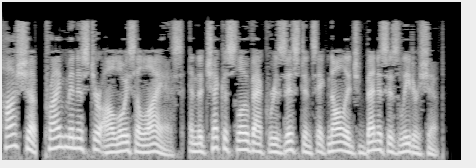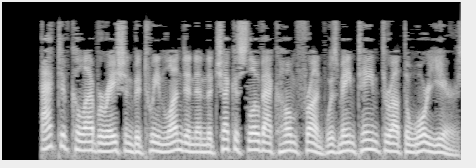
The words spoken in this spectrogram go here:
Hácha, Prime Minister Alois Elias, and the Czechoslovak resistance acknowledged Beneš's leadership. Active collaboration between London and the Czechoslovak home front was maintained throughout the war years.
